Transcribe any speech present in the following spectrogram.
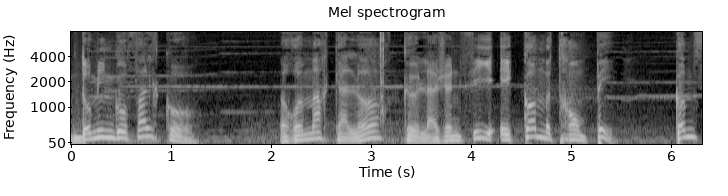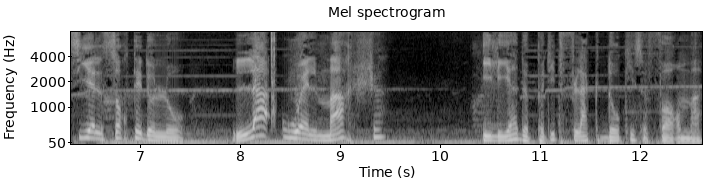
Domingo Falco remarque alors que la jeune fille est comme trempée, comme si elle sortait de l'eau. Là où elle marche, il y a de petites flaques d'eau qui se forment.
